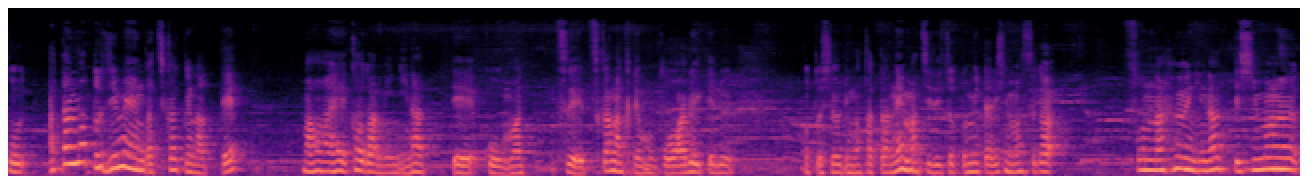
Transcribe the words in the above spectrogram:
こう頭と地面が近くなって前かがみになってこう杖つかなくてもこう歩いてるお年寄りの方ね街でちょっと見たりしますがそんな風になってしまう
